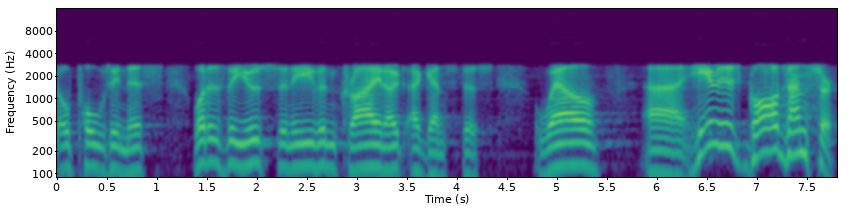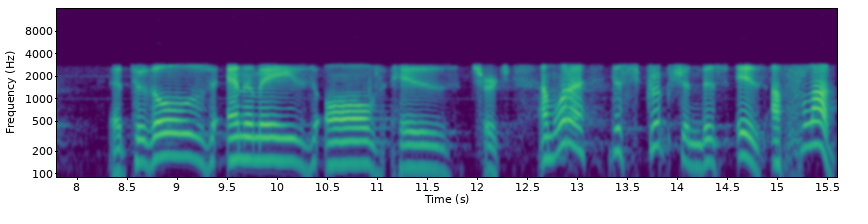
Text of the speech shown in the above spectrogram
opposing this? What is the use in even crying out against this? Well, uh, here is God's answer uh, to those enemies of His church. And what a description this is a flood.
